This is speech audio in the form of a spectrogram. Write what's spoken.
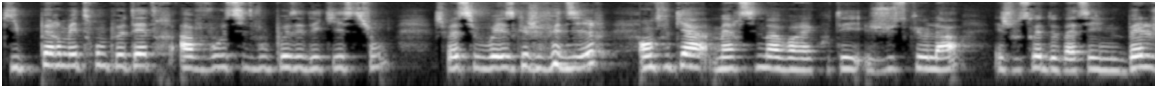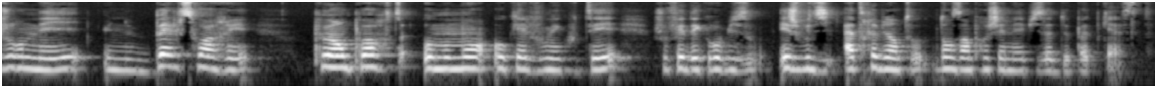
qui permettront peut-être à vous aussi de vous poser des questions. Je sais pas si vous voyez ce que je veux dire. En tout cas, merci de m'avoir écouté jusque-là et je vous souhaite de passer une belle journée, une belle soirée, peu importe au moment auquel vous m'écoutez. Je vous fais des gros bisous et je vous dis à très bientôt dans un prochain épisode de podcast.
